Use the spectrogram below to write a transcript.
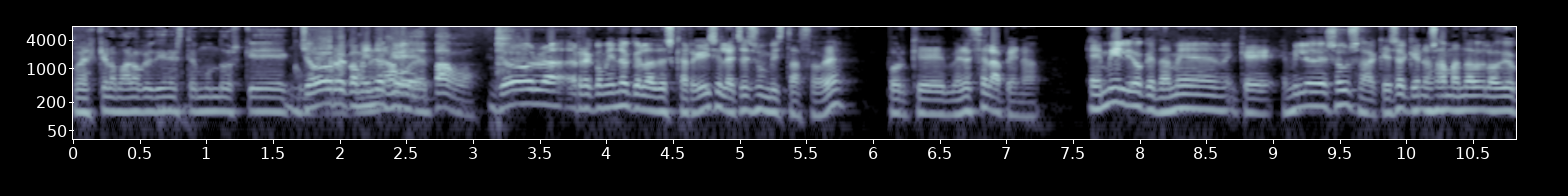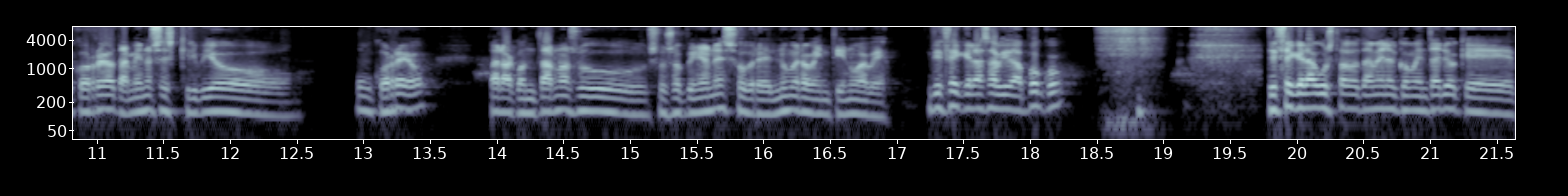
No es que lo malo que tiene este mundo es que Yo recomiendo que algo de pago. yo la- recomiendo que lo descarguéis y le echéis un vistazo, ¿eh? Porque merece la pena. Emilio, que también, que Emilio de Sousa, que es el que nos ha mandado el audio correo, también nos escribió un correo para contarnos su- sus opiniones sobre el número 29. Dice que le ha sabido a poco. Dice que le ha gustado también el comentario que,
